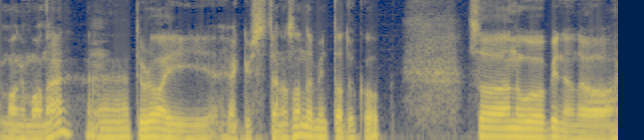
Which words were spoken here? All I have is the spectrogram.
mange måneder. Eh, Jeg tror det var i august eller noe sånt det begynte å dukke opp. Så nå begynner det å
